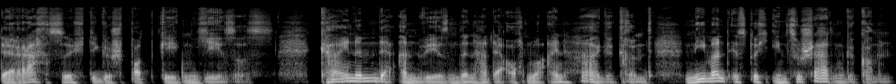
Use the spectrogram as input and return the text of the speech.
der rachsüchtige Spott gegen Jesus? Keinem der Anwesenden hat er auch nur ein Haar gekrümmt, niemand ist durch ihn zu Schaden gekommen.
